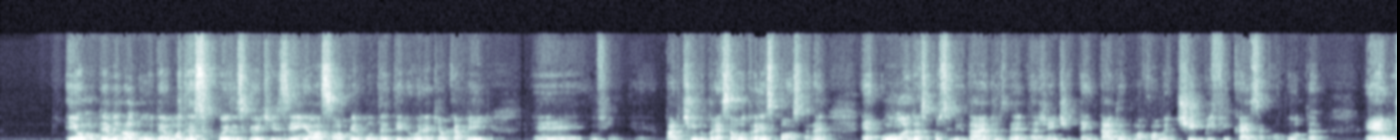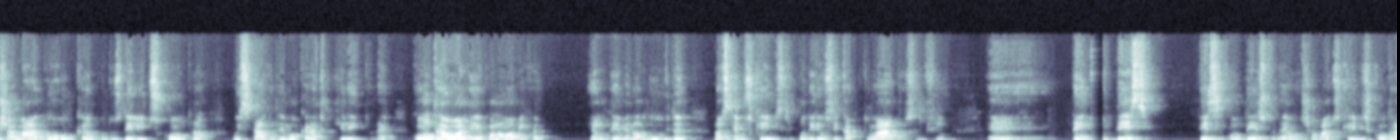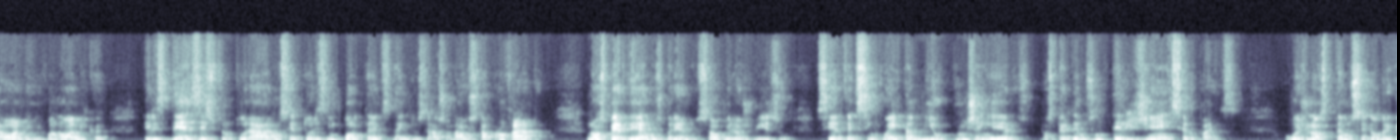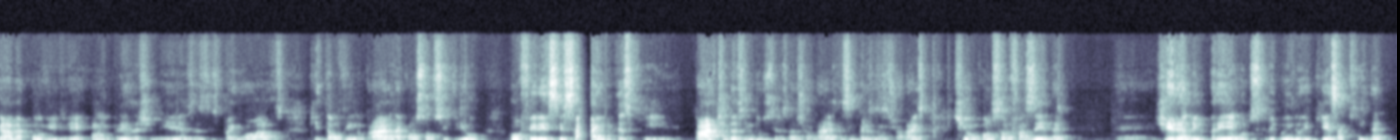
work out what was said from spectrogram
Eu não tenho a menor dúvida. É uma das coisas que eu te dizer em relação à pergunta anterior, é que eu acabei, é, enfim, partindo para essa outra resposta, né? É uma das possibilidades, né, da gente tentar de alguma forma tipificar essa conduta é, no chamado campo dos delitos contra o Estado Democrático de Direito. Né? Contra a ordem econômica, eu não tenho a menor dúvida, nós temos crimes que poderiam ser capitulados, enfim, é, dentro desse, desse contexto, né? os chamados crimes contra a ordem econômica, eles desestruturaram setores importantes da indústria nacional, isso está provado. Nós perdemos, Breno, salvo melhor juízo, cerca de 50 mil engenheiros, nós perdemos inteligência no país. Hoje nós estamos sendo obrigados a conviver com empresas chinesas, espanholas, que estão vindo para a área da construção civil oferecer saídas que parte das indústrias nacionais, das empresas nacionais, tinham condição de fazer, né? É, gerando emprego, distribuindo riqueza aqui, né?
